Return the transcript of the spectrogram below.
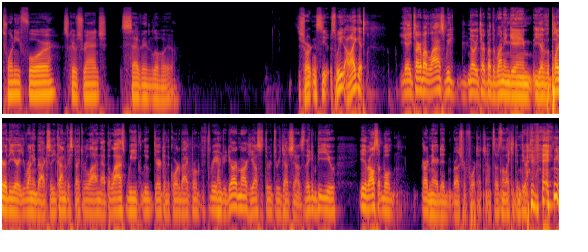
24 Scripps Ranch, 7 La Jolla. Short and sweet. I like it. Yeah, you talk about last week. No, you talk about the running game. You have the player of the year at your running back, so you kind of expect to rely on that. But last week, Luke Durkin, the quarterback, broke the 300 yard mark. He also threw three touchdowns, so they can beat you. Either also, well, Gardner did rush for four touchdowns, so it's not like he didn't do anything.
